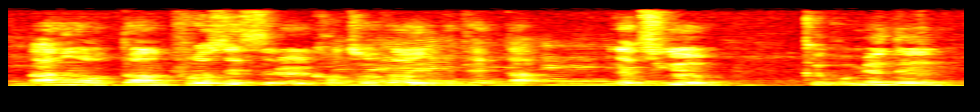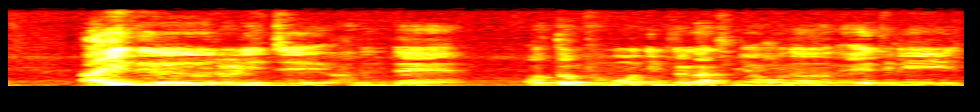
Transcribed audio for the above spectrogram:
네. 나는 어떠한 프로세스를 거쳐서 네. 이렇게 됐다. 네. 그러니까 지금 그 보면은 아이들을 이제 하는데 어떤 부모님들 같은 경우는 애들이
